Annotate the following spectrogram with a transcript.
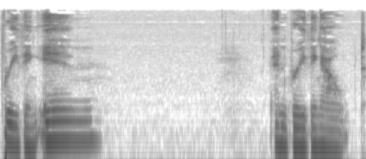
Breathing in and breathing out.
